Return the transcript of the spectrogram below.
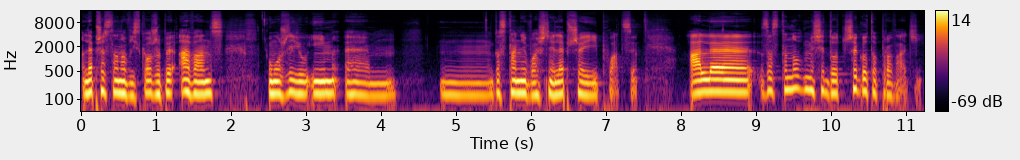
lepsze stanowisko, żeby awans umożliwił im um, dostanie właśnie lepszej płacy ale zastanówmy się, do czego to prowadzi.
